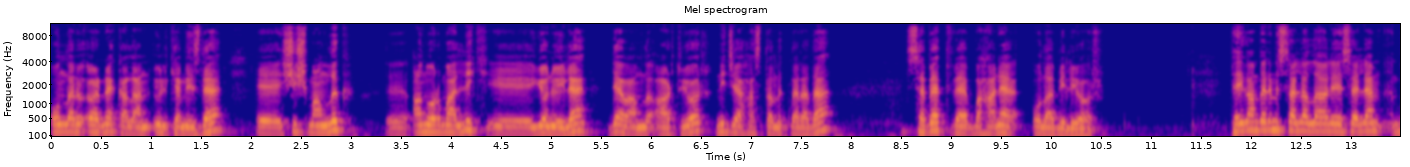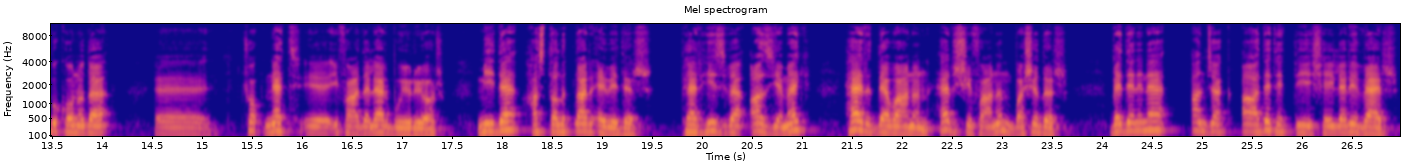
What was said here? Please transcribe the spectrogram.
onları örnek alan ülkemizde e, şişmanlık, e, anormallik e, yönüyle devamlı artıyor. Nice hastalıklara da sebep ve bahane olabiliyor. Peygamberimiz sallallahu aleyhi ve sellem bu konuda e, çok net e, ifadeler buyuruyor. Mide hastalıklar evidir. Perhiz ve az yemek her devanın, her şifanın başıdır. Bedenine ancak adet ettiği şeyleri ver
